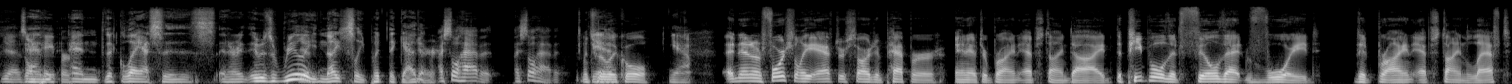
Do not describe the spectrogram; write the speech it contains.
Yeah, it's on and, paper. and the glasses and everything. It was really nicely put together. I still have it. I still have it. it's yeah. really cool. yeah. And then, unfortunately, after Sergeant Pepper and after Brian Epstein died, the people that fill that void that Brian Epstein left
